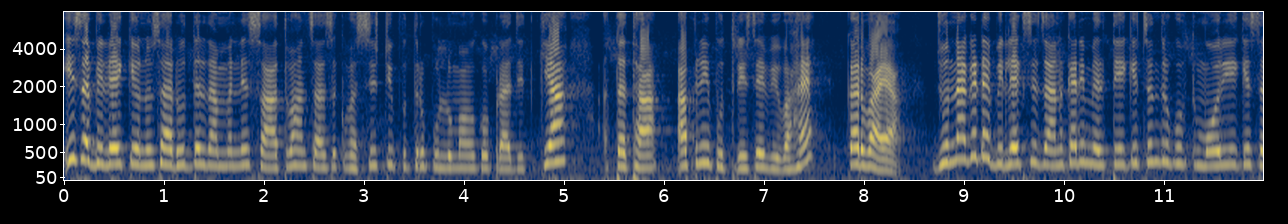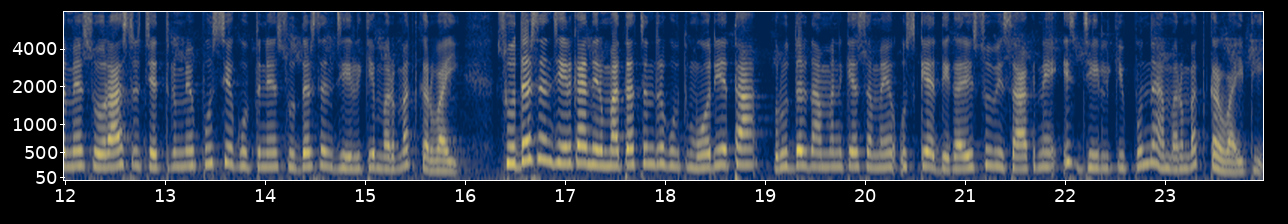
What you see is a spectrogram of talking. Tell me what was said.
इस अभिलेख के अनुसार रुद्र दामन ने सातवाहन शासक वशिष्ठ पुत्र पुलुमाओं को पराजित किया तथा अपनी पुत्री से विवाह करवाया। जूनागढ़ अभिलेख से जानकारी मिलती है कि चंद्रगुप्त मौर्य के समय सौराष्ट्र क्षेत्र में पुष्यगुप्त ने सुदर्शन झील की मरम्मत करवाई। सुदर्शन झील का निर्माता चंद्रगुप्त मौर्य था। रुद्रदामन के समय उसके अधिकारी सुविशाख ने इस झील की पुनः मरम्मत करवाई थी।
